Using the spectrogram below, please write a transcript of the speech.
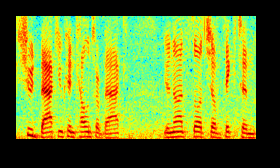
shoot back, you can counter back. You're not such a victim.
